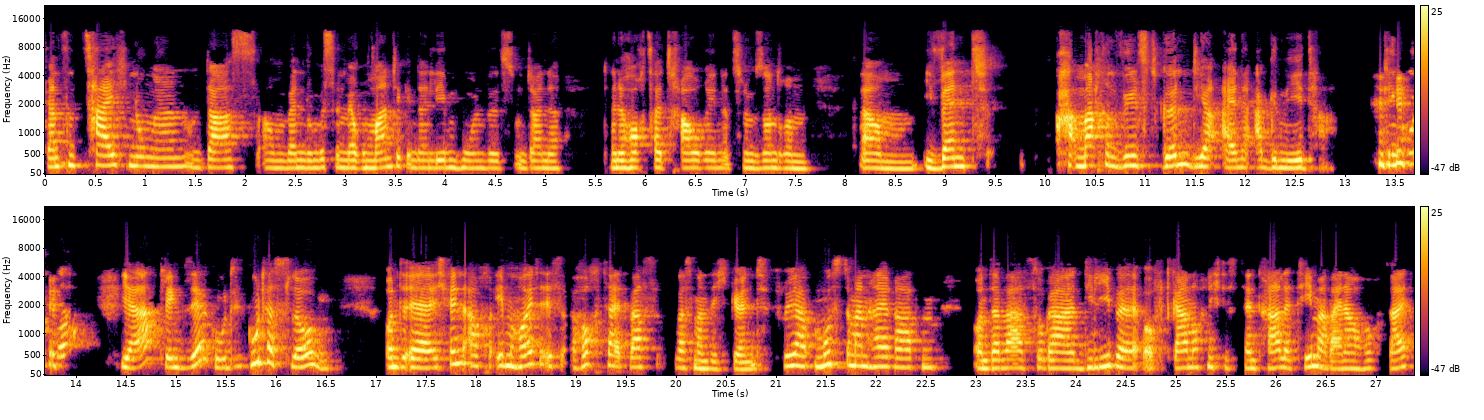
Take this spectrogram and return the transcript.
ganzen Zeichnungen und das, ähm, wenn du ein bisschen mehr Romantik in dein Leben holen willst und deine deine Hochzeit Traurede zu einem besonderen ähm, Event machen willst, gönn dir eine Agneta. Klingt gut, ne? ja, klingt sehr gut. Guter Slogan. Und äh, ich finde auch eben heute ist Hochzeit was, was man sich gönnt. Früher musste man heiraten und da war es sogar die Liebe oft gar noch nicht das zentrale Thema bei einer Hochzeit.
